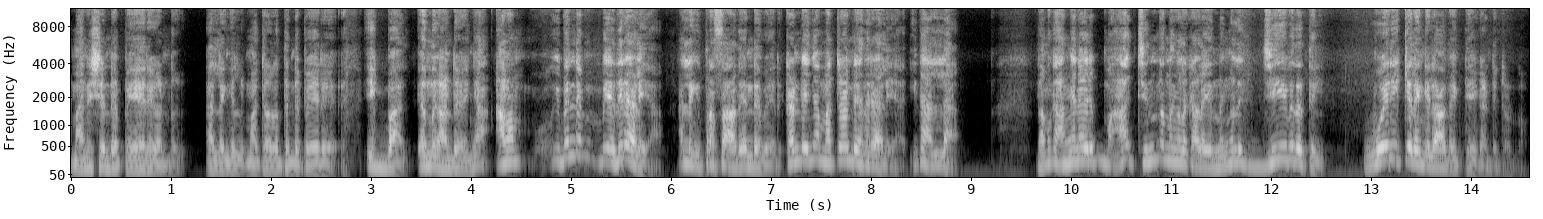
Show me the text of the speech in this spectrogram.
മനുഷ്യന്റെ പേര് കണ്ട് അല്ലെങ്കിൽ മറ്റൊരുത്തിന്റെ പേര് ഇക്ബാൽ എന്ന് കണ്ടു കഴിഞ്ഞാൽ അവൻ ഇവന്റെ എതിരാളിയാ. അല്ലെങ്കിൽ പ്രസാദ് എന്റെ പേര് കണ്ടു കഴിഞ്ഞാൽ മറ്റവന്റെ എതിരാളിയാ. ഇതല്ല. നമുക്ക് അങ്ങനെ ഒരു ആ ചിന്ത നിങ്ങൾ കളയും നിങ്ങൾ ജീവിതത്തിൽ ഒരിക്കലെങ്കിലും ആ വ്യക്തിയെ കണ്ടിട്ടുണ്ടോ?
